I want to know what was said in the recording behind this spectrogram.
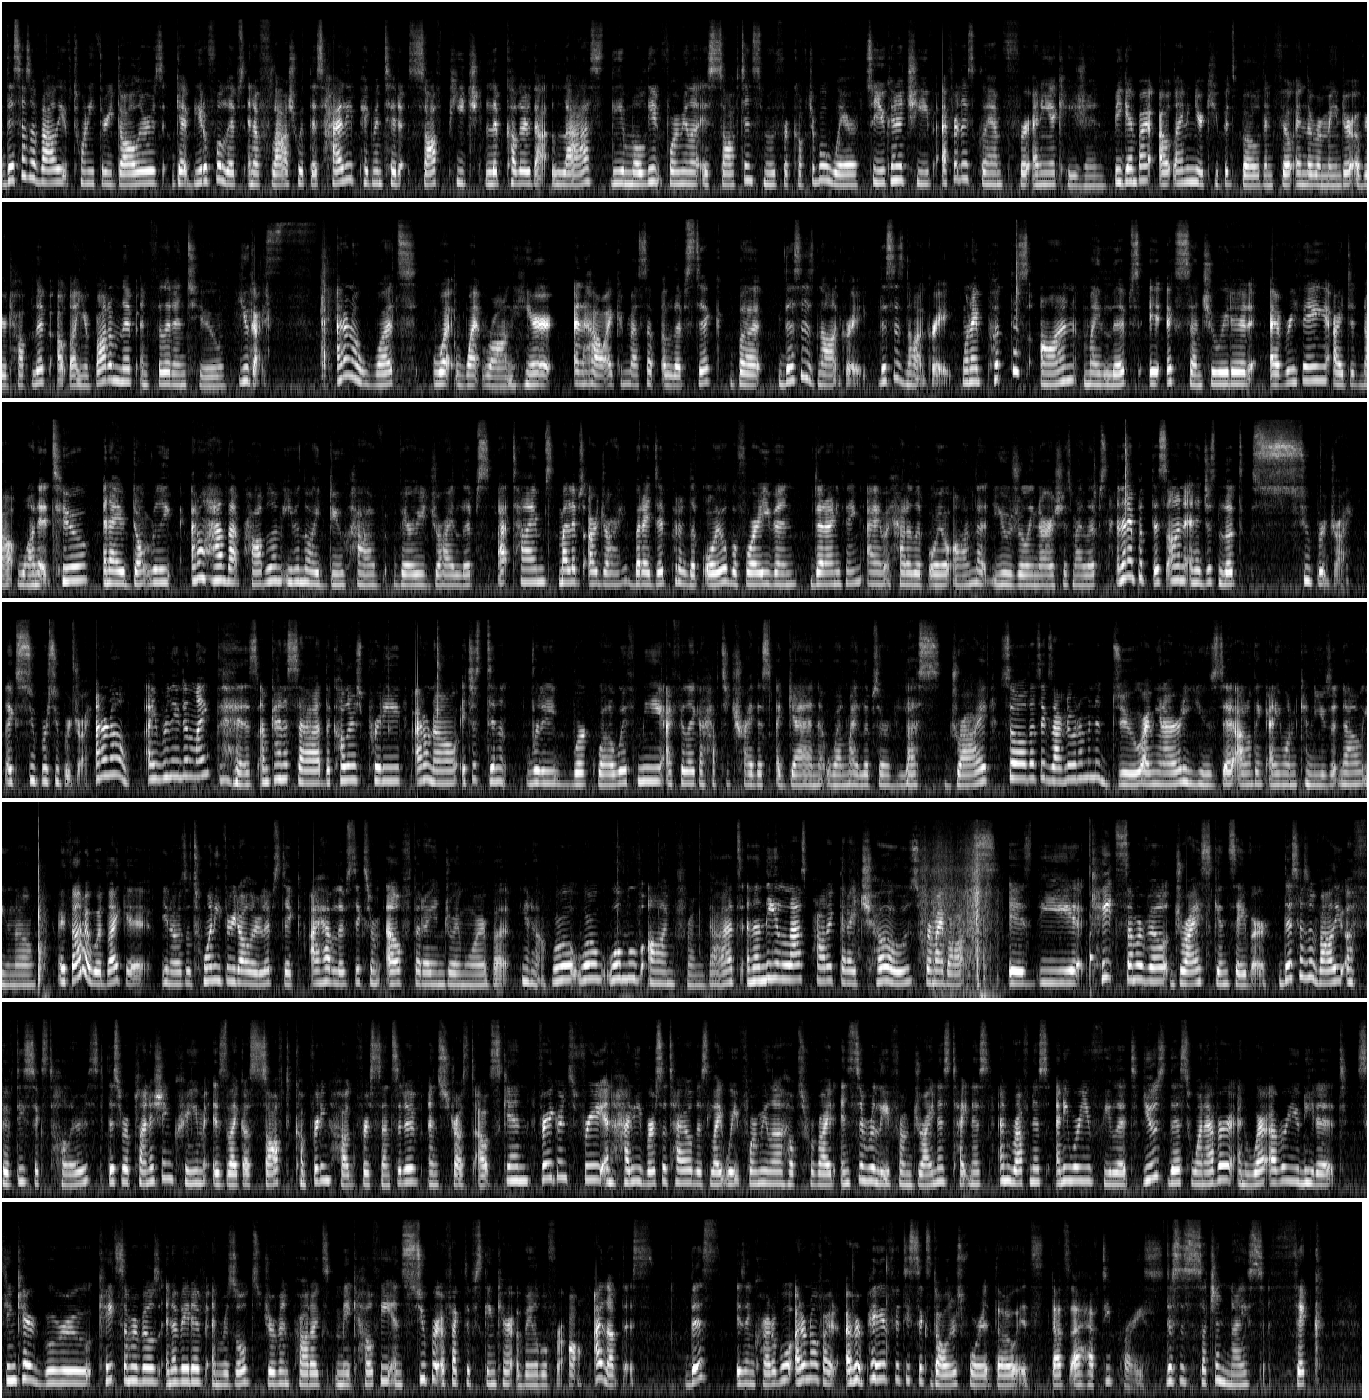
This has a value of $23. Get beautiful lips in a flash with this highly pigmented soft peach lip color that lasts. The emollient formula is soft and smooth for comfortable wear so you can achieve effortless glam for any occasion. Begin by outlining your cupid's bow, then fill in the remainder of your top lip, outline your bottom lip, and fill it in too. You guys, I don't know what what went wrong here and how I could mess up a lipstick, but this is not great. This is not great. When I put this on my lips, it accentuated everything I did not want it to. And I don't really, I don't have that problem even though I do have very dry lips at times. My lips are dry, but I did put a lip oil before I even did anything. I had a lip oil on that usually nourishes my lips. And then I put this on and it just looked super dry like super super dry. I don't know. I really didn't like this. I'm kind of sad. The color's pretty. I don't know. It just didn't really work well with me. I feel like i have to try this again when my lips are less dry. So that's exactly what i'm gonna do. I mean i already used it. I don't think anyone can use it now even though i thought i would like it. You know it's a 23 dollar lipstick. I have lipsticks from elf that i enjoy more but you know we'll, we'll we'll move on from that. And then the last product that i chose for my box is the Kate Somerville Dry Skin Saver. This has a value of $56. This replenishing cream is like a soft, comforting hug for sensitive and stressed out skin. Fragrance-free and highly versatile, this lightweight formula helps provide instant relief from dryness, tightness, and roughness anywhere you feel it. Use this whenever and wherever you need it. Skincare guru Kate Somerville's innovative and results-driven products make healthy and super effective skincare available for all. I love this. This is incredible. I don't know if I'd ever pay $56 for it though. It's That's a hefty price. This is such a nice, thick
